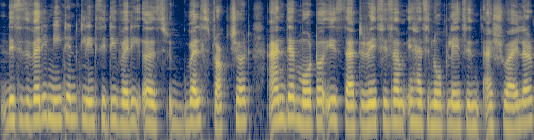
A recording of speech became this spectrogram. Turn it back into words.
this is a very neat and clean city very uh, well structured and their motto is that racism has no place in Eschweiler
